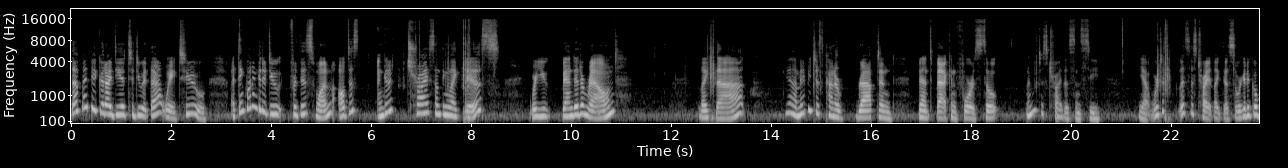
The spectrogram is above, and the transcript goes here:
that might be a good idea to do it that way too. I think what I'm going to do for this one, I'll just, I'm going to try something like this, where you bend it around like that. Yeah, maybe just kind of wrapped and bent back and forth. So let me just try this and see. Yeah, we're just, let's just try it like this. So we're going to go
